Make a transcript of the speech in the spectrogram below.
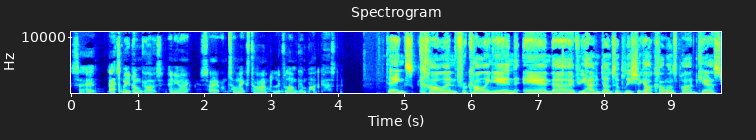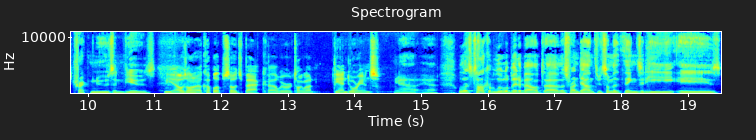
So that's me done, guys. Anyway, so until next time, live long and podcast. Thanks, Colin, for calling in. And uh, if you haven't done so, please check out Colin's podcast, Trek News and Views. Yeah, I was on a couple episodes back. Uh, we were talking about the Andorians. Yeah, yeah. Well, let's talk a little bit about. Uh, let's run down through some of the things that he is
